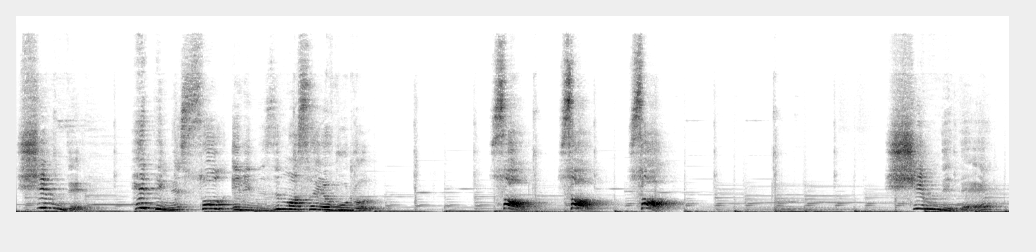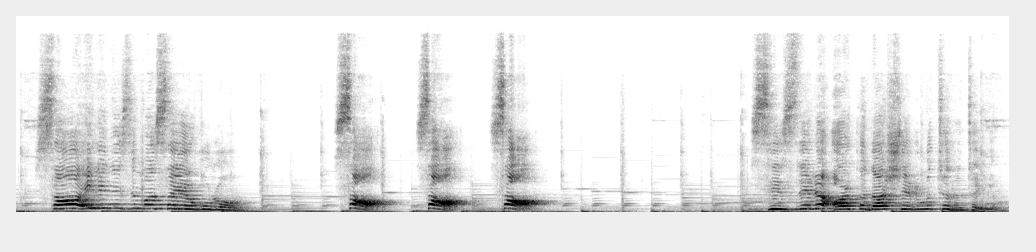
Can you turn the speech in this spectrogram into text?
Şimdi hepiniz sol elinizi masaya vurun. Sol, sol, sol. Şimdi de elinizi masaya vurun. Sağ, sağ, sağ. Sizlere arkadaşlarımı tanıtayım.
